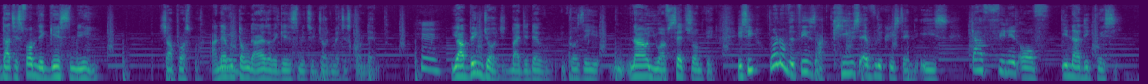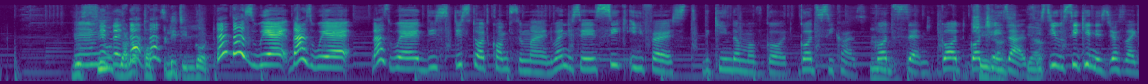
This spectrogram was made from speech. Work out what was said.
that is formed against me shall prosper, and every tongue that rises up against me to judgment is condemned." you are being judged by the devil because they now you have said something. You see one of the things that kills every christian is that feeling of inadequacy. You Mm, feel that- you are that- not complete in god. that that's where that's where that's where this this thought comes to mind. When it says seek ye first the kingdom of god. God seekers. Mm. God sent. God god Chasers, chasers. yeah. you still seeking is just like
